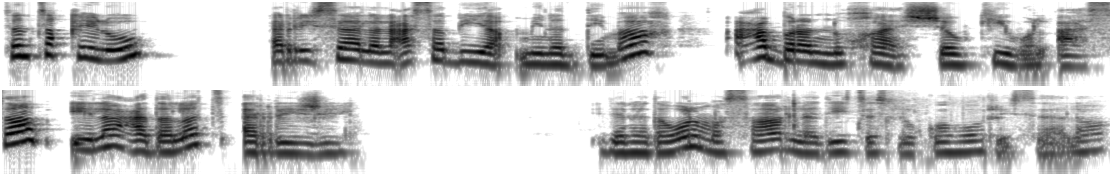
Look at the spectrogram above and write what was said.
تنتقل الرسالة العصبية من الدماغ عبر النخاع الشوكي والأعصاب إلى عضلة الرجل إذا هذا هو المسار الذي تسلكه الرسالة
